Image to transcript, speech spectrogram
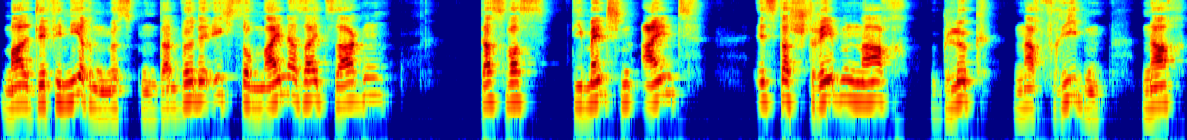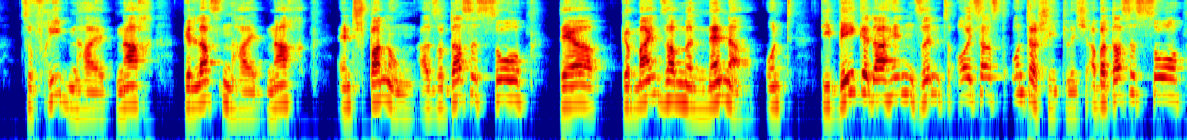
mal definieren müssten, dann würde ich so meinerseits sagen, das, was die Menschen eint, ist das Streben nach Glück, nach Frieden, nach Zufriedenheit, nach Gelassenheit, nach Entspannung. Also das ist so der gemeinsame Nenner und die Wege dahin sind äußerst unterschiedlich. Aber das ist so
